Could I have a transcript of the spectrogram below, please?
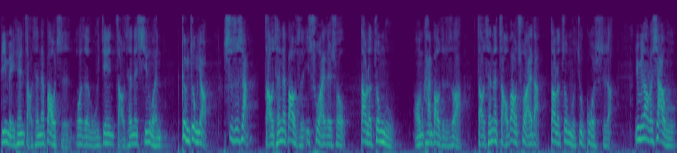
比每天早晨的报纸或者午间早晨的新闻更重要。事实上，早晨的报纸一出来的时候，到了中午，我们看报纸的时候啊。早晨的早报出来的，到了中午就过时了，因为到了下午，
